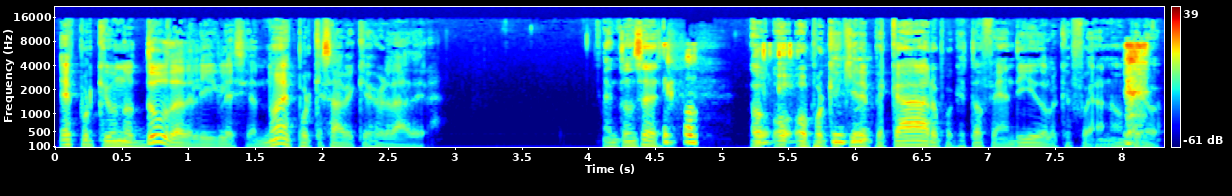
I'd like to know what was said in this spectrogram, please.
es porque uno duda de la iglesia, no es porque sabe que es verdadera. Entonces, o, porque quiere pecar, o porque está ofendido, lo que fuera, ¿no? Pero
